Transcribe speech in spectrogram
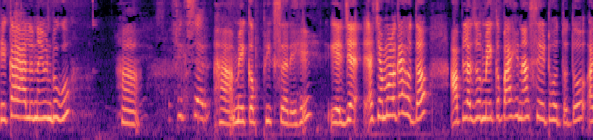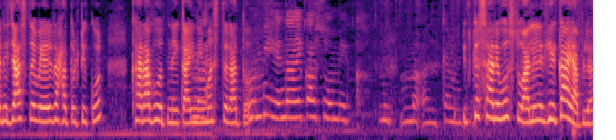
हे काय आलं नवीन बघू? हा. फिक्सर हा मेकअप फिक्सर आहे हे. जे याच्यामुळे काय होतं आपला जो मेकअप आहे ना सेट होतो तो आणि जास्त वेळ राहतो टिकून खराब होत नाही काही नाही मस्त राहतो. हे? इतके सारे वस्तू आलेले हे काय आपलं?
